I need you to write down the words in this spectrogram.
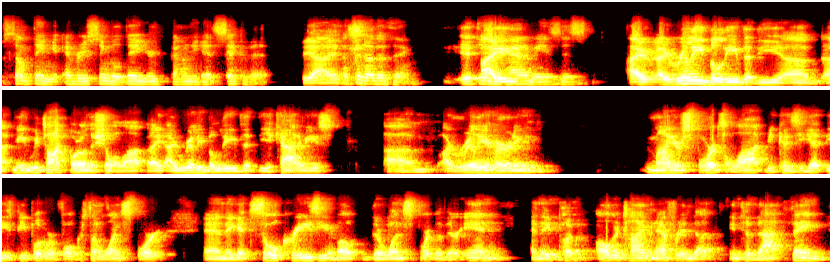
something every single day, you're bound to get sick of it. Yeah. it- That's another thing. it- I, academies is I, I really believe that the, uh, I mean, we talked about on the show a lot, but I, I really believe that the academies um, are really hurting minor sports a lot because you get these people who are focused on one sport and they get so crazy about their one sport that they're in and they put all their time and effort into, into that thing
